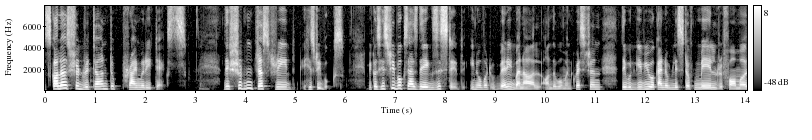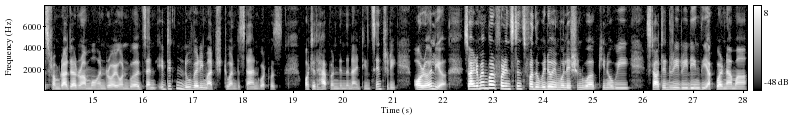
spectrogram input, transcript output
scholars should return to primary texts. They shouldn't just read history books because history books as they existed, you know, were very banal on the woman question. They would give you a kind of list of male reformers from Raja Ram Mohan Roy onwards, and it didn't do very much to understand what was what had happened in the 19th century or earlier. So I remember, for instance, for the widow immolation work, you know, we started rereading the Akbarnama,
